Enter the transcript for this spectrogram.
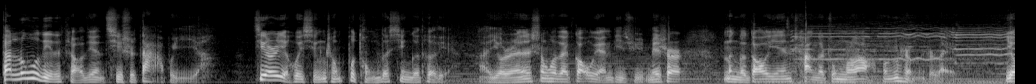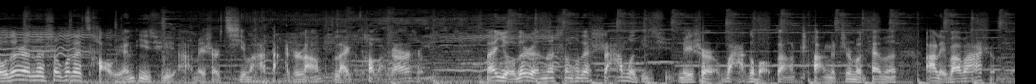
但陆地的条件其实大不一样。继而也会形成不同的性格特点啊！有人生活在高原地区，没事儿弄个高音，唱个珠穆朗玛峰什么之类的；有的人呢生活在草原地区啊，没事儿骑马打只狼，来个套马杆什么的；那有的人呢生活在沙漠地区，没事儿挖个宝藏，唱个芝麻开门、阿里巴巴什么的；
